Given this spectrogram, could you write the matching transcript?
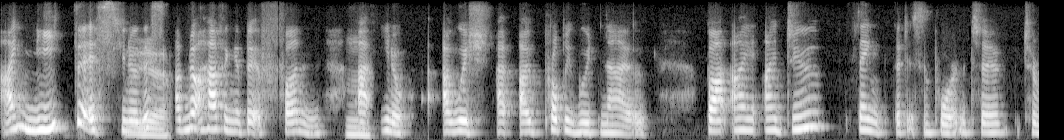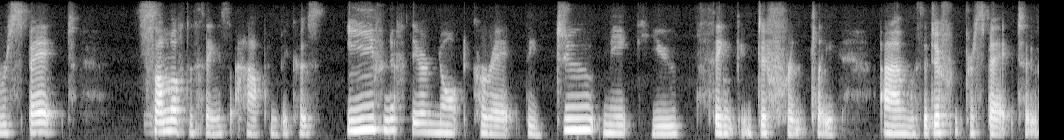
I need this. You know, this. Yeah. I'm not having a bit of fun. Mm. I, you know, I wish I, I probably would now, but I, I do think that it's important to to respect some of the things that happen because even if they're not correct, they do make you think differently um, with a different perspective.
